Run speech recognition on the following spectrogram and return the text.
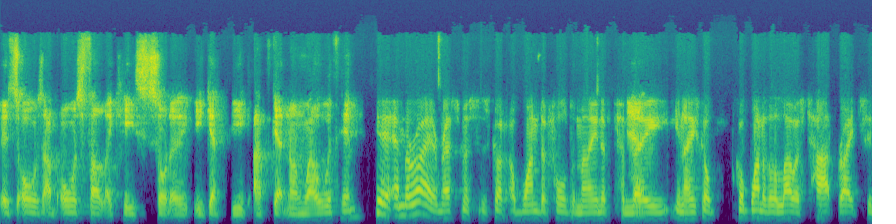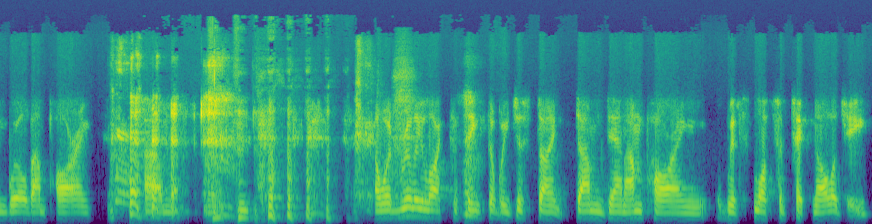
it's always I've always felt like he's sort of you get you, I'm getting on well with him. Yeah, and Marais Erasmus has got a wonderful demeanour for yeah. me. You know, he's got got one of the lowest heart rates in world umpiring. Um, I would really like to think that we just don't dumb down umpiring with lots of technology,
